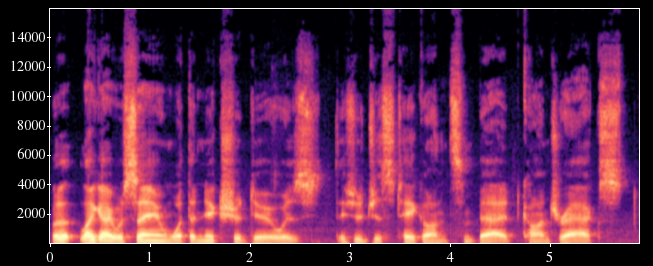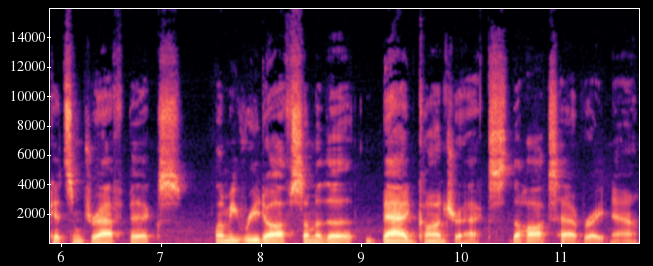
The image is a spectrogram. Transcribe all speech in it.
But like I was saying, what the Knicks should do is they should just take on some bad contracts, get some draft picks. Let me read off some of the bad contracts the Hawks have right now.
